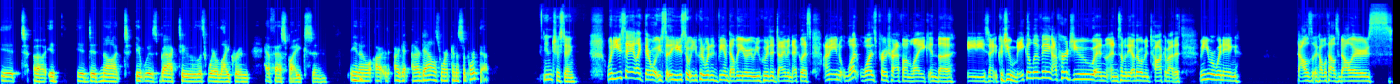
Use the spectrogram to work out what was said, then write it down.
it uh, it it did not. It was back to let's wear lycra and have fast bikes, and you hmm. know our our, our gals weren't going to support that. Interesting. When you say like there, what you said you used to, you could win a BMW or you could win a diamond necklace. I mean, what was pro triathlon like in the 80s? Could you make a living? I've heard you and and some of the other women talk about this. I mean, you were winning thousand, a couple thousand dollars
